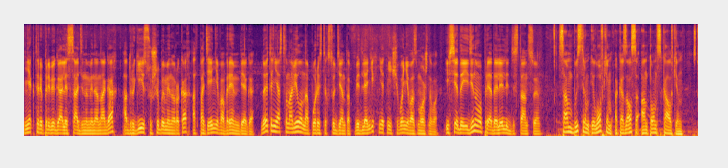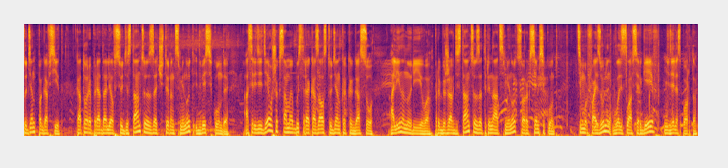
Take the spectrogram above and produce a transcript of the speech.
Некоторые прибегали с ссадинами на ногах, а другие с ушибами на руках от падения во время бега. Но это не остановило напористых студентов, ведь для них нет ничего невозможного. И все до единого преодолели дистанцию. Самым быстрым и ловким оказался Антон Скалкин, студент Паговсит, который преодолел всю дистанцию за 14 минут и 2 секунды. А среди девушек самая быстрая оказалась студентка КГСУ Алина Нуриева, пробежав дистанцию за 13 минут 47 секунд. Тимур Файзулин, Владислав Сергеев. Неделя спорта.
